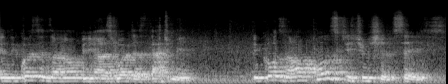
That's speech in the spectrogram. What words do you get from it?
And the questions are now being asked, what does that mean? Because our constitution says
